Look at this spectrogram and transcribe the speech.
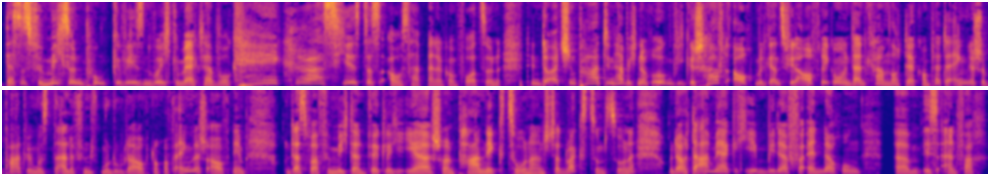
das ist für mich so ein Punkt gewesen, wo ich gemerkt habe, okay, krass, hier ist das außerhalb meiner Komfortzone. Den deutschen Part, den habe ich noch irgendwie geschafft, auch mit ganz viel Aufregung. Und dann kam noch der komplette englische Part. Wir mussten alle fünf Module auch noch auf Englisch aufnehmen. Und das war für mich dann wirklich eher schon Panikzone anstatt Wachstumszone. Und auch da merke ich eben wieder, Veränderung ähm, ist einfach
